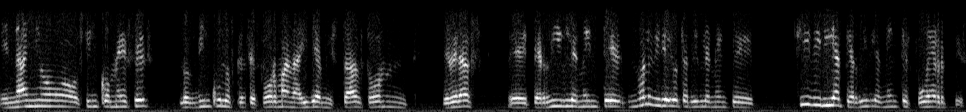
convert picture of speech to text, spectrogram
En año cinco meses, los vínculos que se forman ahí de amistad son de veras eh, terriblemente, no le diría yo terriblemente, sí diría terriblemente fuertes,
